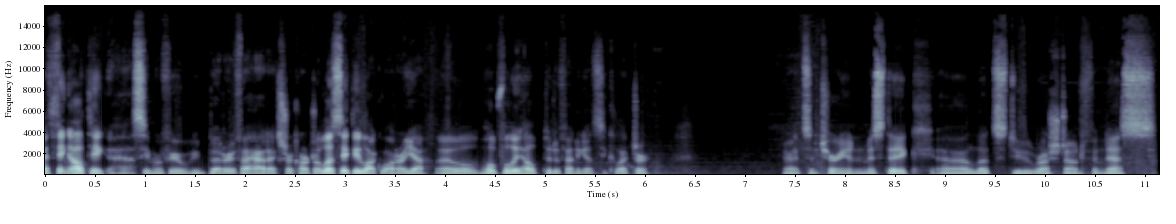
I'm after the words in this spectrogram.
I think I'll take... Uh, Seymour Fear would be better if I had extra card. Let's take the Like Water, yeah. That will hopefully help to defend against the Collector. Alright, Centurion, Mystic. Uh, let's do Rushdown, Finesse.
